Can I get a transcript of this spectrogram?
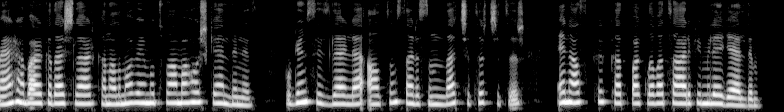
Merhaba arkadaşlar, kanalıma ve mutfağıma hoş geldiniz. Bugün sizlerle altın sarısında çıtır çıtır en az 40 kat baklava tarifim ile geldim.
